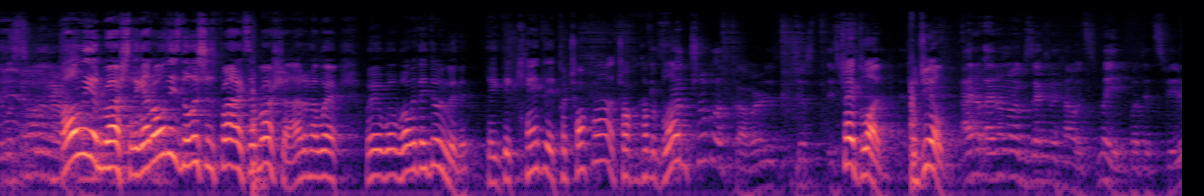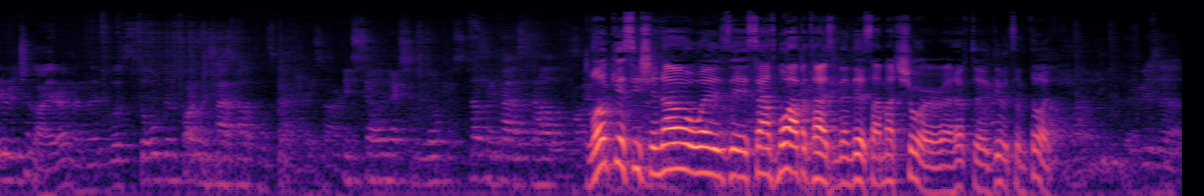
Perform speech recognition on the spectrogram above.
It was sold in Only in Russia. They got all these delicious products in Russia. I don't know where. where, where what were they doing with it? They, they can't. They put chocolate on chocolate covered blood, not chocolate covered. It's just it's straight blood, congealed. I don't, I don't know exactly how it's made, but it's very rich in iron, and it was sold in It's pharmacies. not health inspector, sorry. He's selling next to the locust. Doesn't pass the health. Locust, you should know, is, it sounds more appetizing than this. I'm not sure. I'd have to give it some thought. There is a,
